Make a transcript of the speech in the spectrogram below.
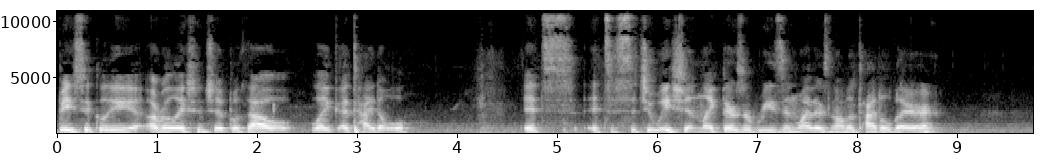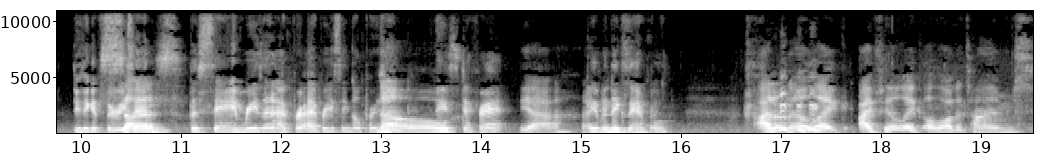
basically a relationship without like a title. It's it's a situation. Like there's a reason why there's not a title there. Do you think it's the reason, Sus. the same reason for every single person? No. It's different. Yeah. I Give an example. I don't know, like I feel like a lot of times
